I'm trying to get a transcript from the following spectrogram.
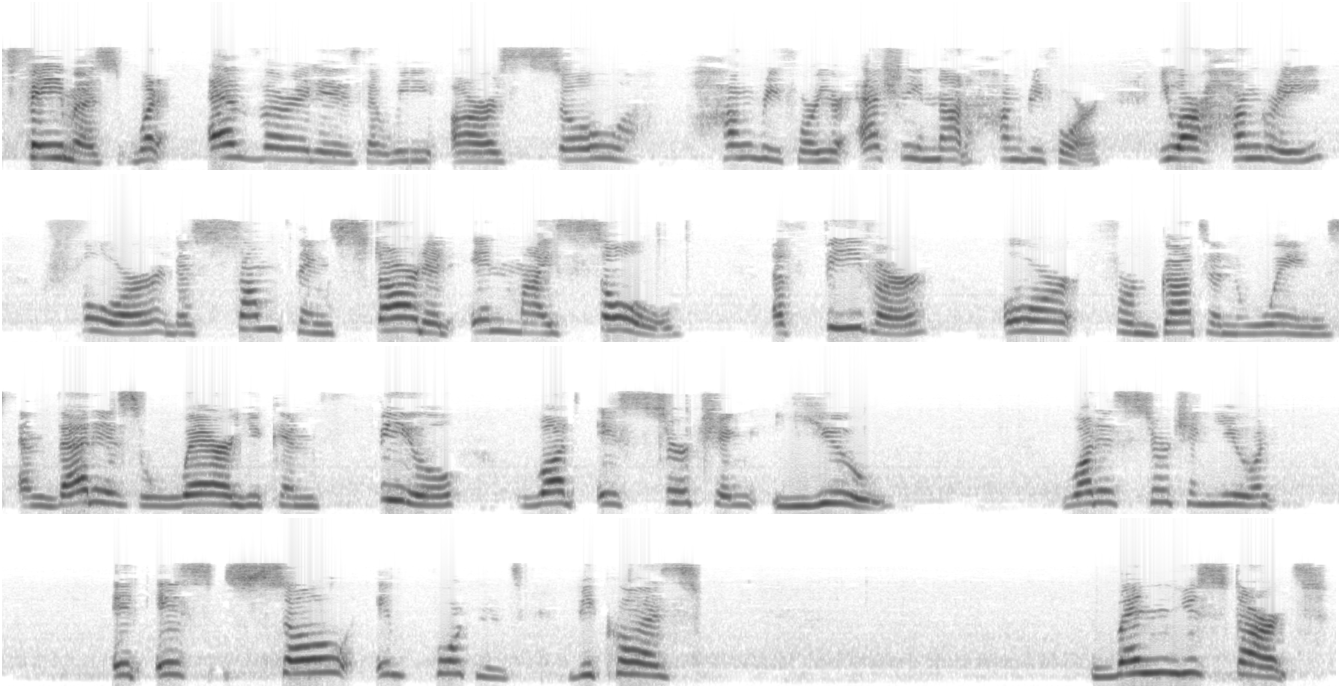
famous, whatever it is that we are so hungry for, you're actually not hungry for. You are hungry for the something started in my soul, a fever or forgotten wings. And that is where you can feel what is searching you. What is searching you? And it is so important because when you start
